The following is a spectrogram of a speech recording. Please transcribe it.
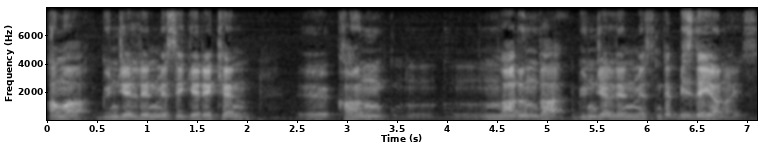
Ama güncellenmesi gereken e, kanunların da güncellenmesinde biz de yanayız.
